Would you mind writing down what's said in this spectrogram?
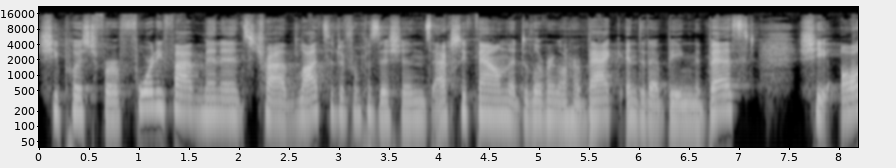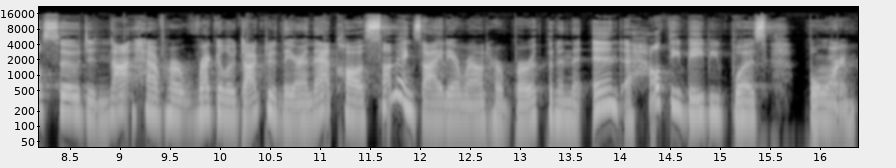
She pushed for 45 minutes, tried lots of different positions, actually found that delivering on her back ended up being the best. She also did not have her regular doctor there, and that caused some anxiety around her birth. But in the end, a healthy baby was born.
